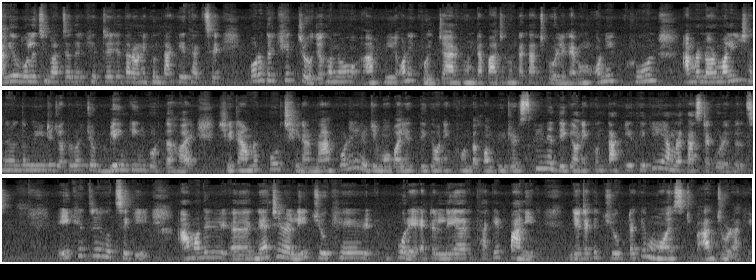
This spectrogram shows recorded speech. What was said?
আগেও বলেছি বাচ্চাদের ক্ষেত্রে যে তারা অনেকক্ষণ তাকিয়ে থাকছে। বড়দের ক্ষেত্রেও যখনও আপনি অনেকক্ষণ, চার ঘণ্টা, পাঁচ ঘণ্টা কাজ করলেন এবং অনেকক্ষণ আমরা নর্মালি সাধারণত মিনিটে যতবার চোখ ব্লিঙ্কিং করতে হয়, সেটা আমরা করছি না। না করে ওই যে মোবাইলের দিকে অনেকক্ষণ বা কম্পিউটার স্ক্রিনের দিকে অনেকক্ষণ তাকিয়ে থেকেই আমরা কাজটা করে ফেলছি। এই ক্ষেত্রে হচ্ছে কি, আমাদের ন্যাচারালি চোখের উপরে একটা লেয়ার থাকে পানির, যেটাকে চোখটাকে ময়েস্ট আর্দ্র রাখে।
